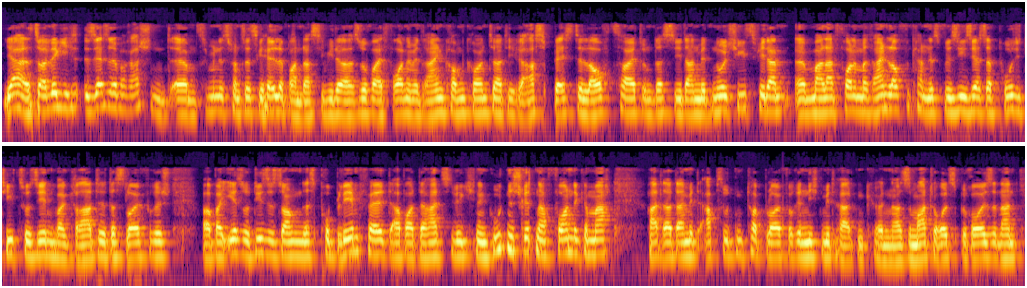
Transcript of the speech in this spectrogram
Ja, das war wirklich sehr, sehr überraschend. Ähm, zumindest Franziska Hildebrand, dass sie wieder so weit vorne mit reinkommen konnte, hat ihre beste Laufzeit und dass sie dann mit null Schießfehlern äh, mal nach vorne mit reinlaufen kann, ist für sie sehr, sehr positiv zu sehen, weil gerade das läuferisch war bei ihr so diese Saison das Problemfeld, aber da hat sie wirklich einen guten Schritt nach vorne gemacht, hat aber damit absoluten Topläuferin nicht mithalten können. Also Martha Olsbereuseland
